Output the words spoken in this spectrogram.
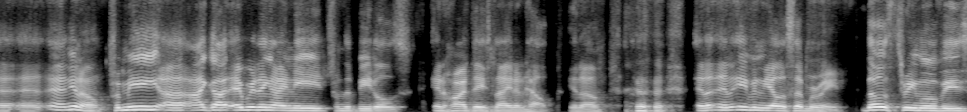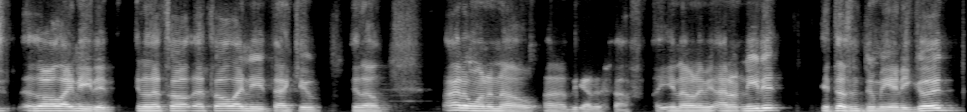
uh, and, and, you know, for me, uh, I got everything I need from the Beatles in Hard Day's Night and Help. You know, and, and even Yellow Submarine. Those three movies is all I needed. You know, that's all. That's all I need. Thank you. You know, I don't want to know uh, the other stuff. You know what I mean? I don't need it. It doesn't do me any good.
